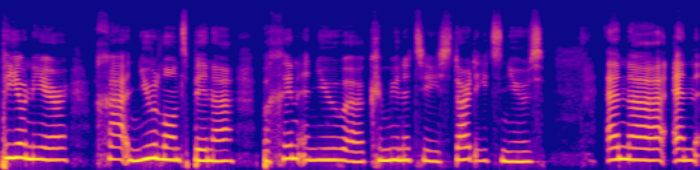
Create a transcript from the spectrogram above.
Pionier, ga een nieuw land binnen. Begin een nieuwe community, start iets nieuws. En, en,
